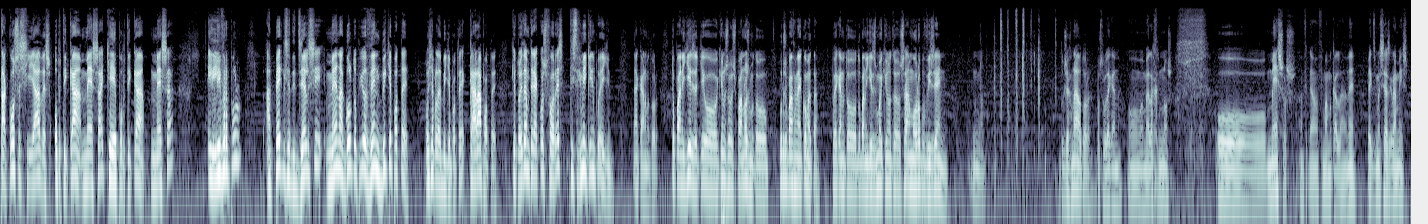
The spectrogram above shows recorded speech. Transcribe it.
800.000 οπτικά μέσα και εποπτικά μέσα. Η Λίβερπουλ απέκλεισε την Τζέλσι με ένα γκολ το οποίο δεν μπήκε ποτέ. Όχι απλά δεν μπήκε ποτέ, καρά ποτέ. Και το είδαμε 300 φορές τη στιγμή εκείνη που έγινε. Τι να κάνουμε τώρα. Το πανηγύριζε και ο εκείνος ο Ισπανός με το που ήρθε Παναθηναϊκό μετά. Που έκανε το, τον πανηγυρισμό εκείνο το σαν μωρό που βυζένει. Το ξεχνάω τώρα, πώς το λέγανε. Ο Μελαχρινό. Ο Μέσος, αν θυμάμαι καλά. Ναι, παίκτης μεσαίας γραμμής.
